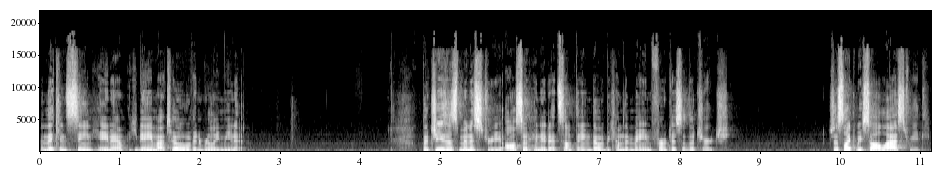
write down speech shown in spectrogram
and they can sing Hine Matov and really mean it. But Jesus' ministry also hinted at something that would become the main focus of the church. Just like we saw last week,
